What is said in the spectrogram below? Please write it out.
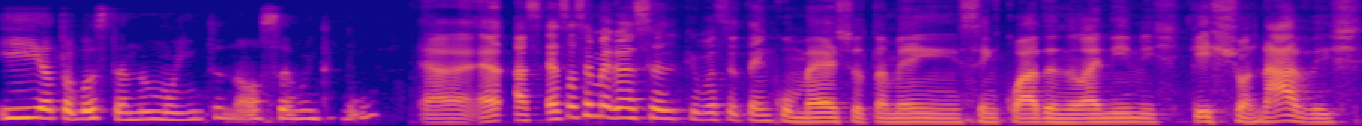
E eu tô gostando muito. Nossa, é muito bom. É, é, essa semelhança que você tem com o Mestre também se enquadra no animes questionáveis,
